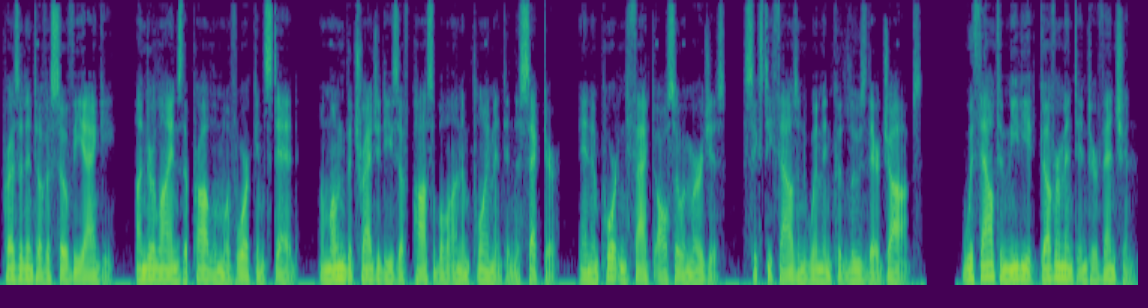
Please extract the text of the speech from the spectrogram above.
president of Assoviaggi, underlines the problem of work instead, among the tragedies of possible unemployment in the sector, an important fact also emerges 60,000 women could lose their jobs. Without immediate government intervention,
